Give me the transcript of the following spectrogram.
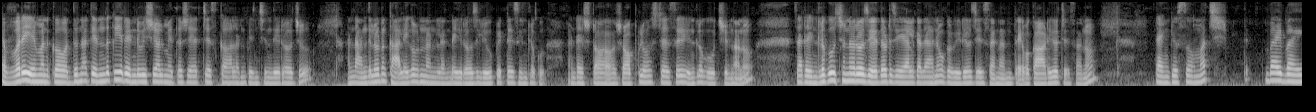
ఎవ్వరు ఏమనుకోవద్దు. నాకు ఎందుకు ఈ రెండు విషయాలు మీతో షేర్ చేసుకోవాలనిపించింది ఈరోజు? అండ్ అందులోనూ ఖాళీగా ఉన్నానులేండి. ఈరోజు లీవ్ పెట్టేసి ఇంట్లో అంటే స్టా షాప్ క్లోజ్ చేసి ఇంట్లో కూర్చున్నాను. సరే ఇంట్లో కూర్చున్న రోజు ఏదోటి చేయాలి కదా అని ఒక వీడియో చేశాను అంతే ఒక ఆడియో చేశాను. Thank you so much bye bye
